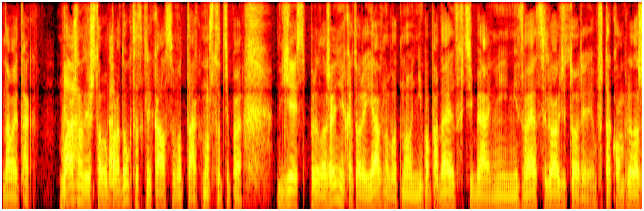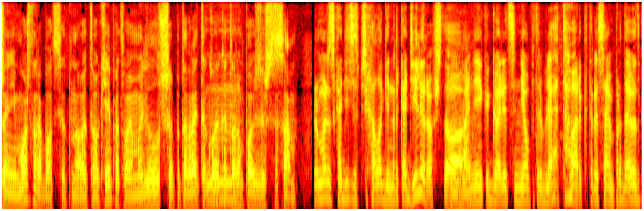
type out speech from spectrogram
Давай так. Важно ли, чтобы да. продукт откликался вот так? Ну, что, типа, есть приложения, которые явно вот, ну, не попадают в тебя, не, не твоя целевая аудитория. В таком приложении можно работать? Это, ну, это окей, по-твоему? Или лучше подобрать такое, которым пользуешься сам? Можно сходить из психологии наркодилеров, что mm-hmm. они, как говорится, не употребляют товар, который сами продают,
